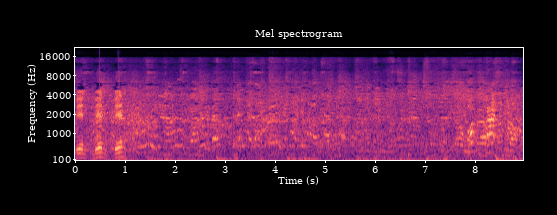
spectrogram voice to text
เบนเบนเบนเดี๋ยว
